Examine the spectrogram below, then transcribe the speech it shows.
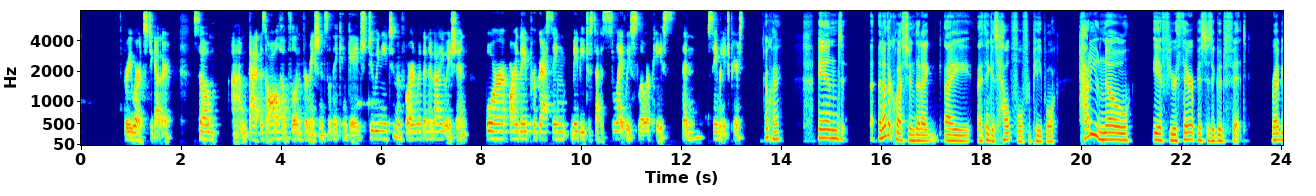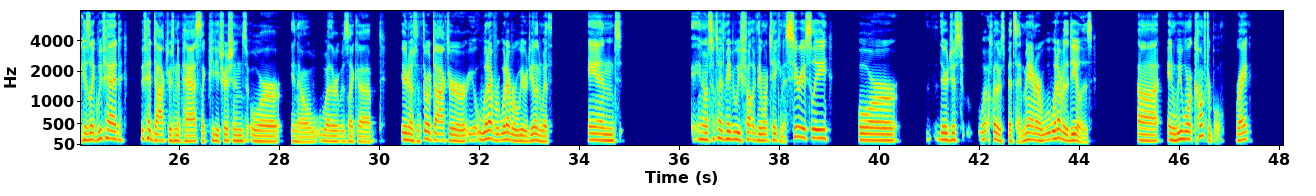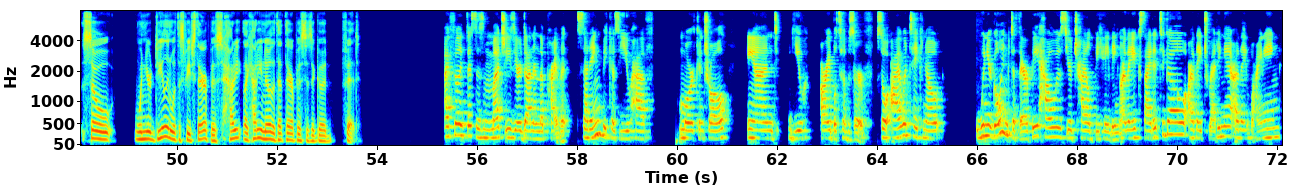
three words together. So um, that is all helpful information so they can gauge do we need to move forward with an evaluation or are they progressing maybe just at a slightly slower pace than same age peers. Okay. And another question that I I I think is helpful for people, how do you know if your therapist is a good fit? Right? Because like we've had we've had doctors in the past like pediatricians or, you know, whether it was like a ear nose and throat doctor or whatever whatever we were dealing with and you know, sometimes maybe we felt like they weren't taking us seriously or they're just whether it's bedside manner, whatever the deal is, uh, and we weren't comfortable, right? So, when you're dealing with a speech therapist, how do you like how do you know that that therapist is a good fit? I feel like this is much easier done in the private setting because you have more control and you are able to observe. So I would take note when you're going to therapy, how is your child behaving? Are they excited to go? Are they dreading it? Are they whining?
